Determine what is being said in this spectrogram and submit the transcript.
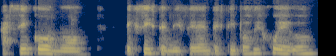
así como existen diferentes tipos de juego,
